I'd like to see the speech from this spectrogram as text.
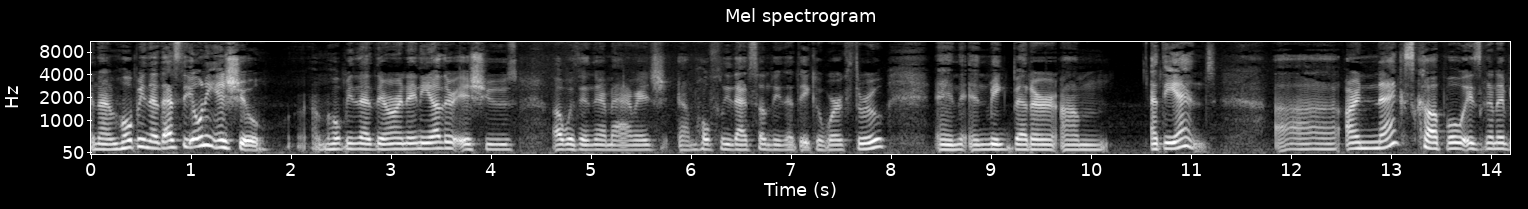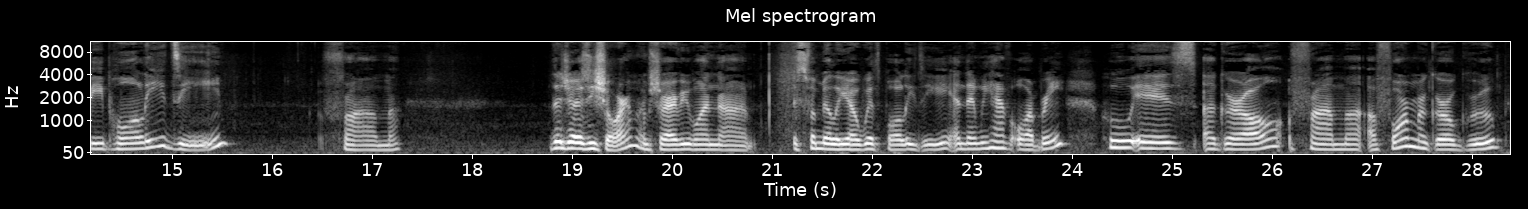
and I'm hoping that that's the only issue. I'm hoping that there aren't any other issues uh, within their marriage. Um, hopefully that's something that they could work through and, and make better um, at the end. Uh, our next couple is going to be Pauly D from the Jersey Shore. I'm sure everyone uh, is familiar with Pauly D. And then we have Aubrey, who is a girl from a former girl group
